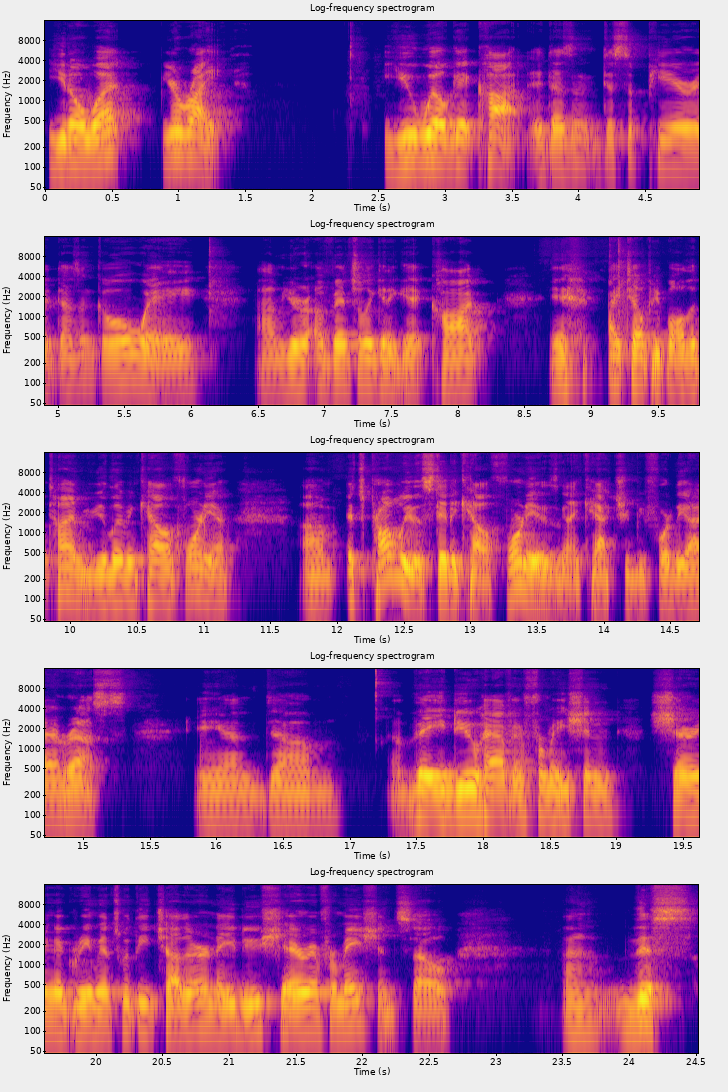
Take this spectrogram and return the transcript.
you know what? You're right. You will get caught. It doesn't disappear. It doesn't go away. Um, you're eventually going to get caught. I tell people all the time: if you live in California, um, it's probably the state of California is going to catch you before the IRS. And um, they do have information sharing agreements with each other and they do share information. So uh, this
